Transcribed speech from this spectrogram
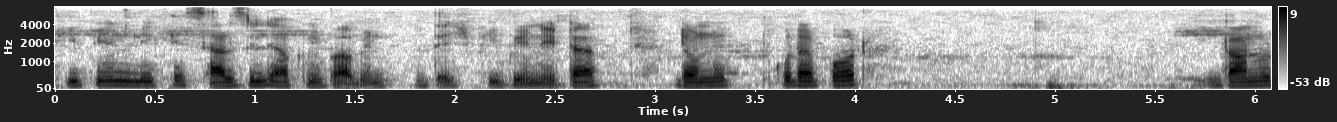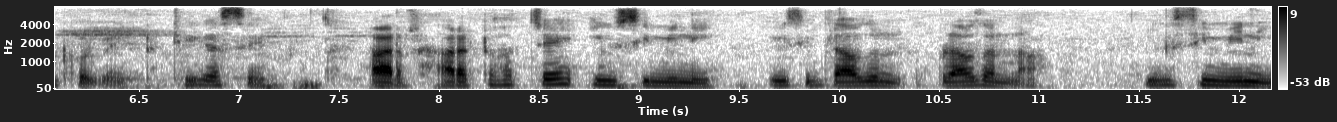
ভিপিএন লিখে সার্চ দিলে আপনি পাবেন। দেশ ভিপিএন এটা ডাউনলোড করার পর ডাউনলোড করবেন, ঠিক আছে? আর আরেকটা হচ্ছে UC mini UC browser browser না ইউসি মিনি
